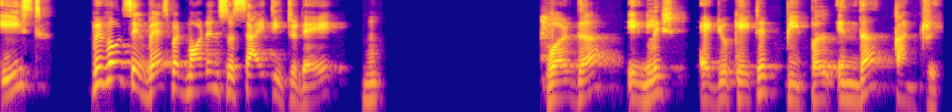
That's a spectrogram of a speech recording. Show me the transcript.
East, we won't say West, but modern society today, hmm, were the English educated people in the country.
